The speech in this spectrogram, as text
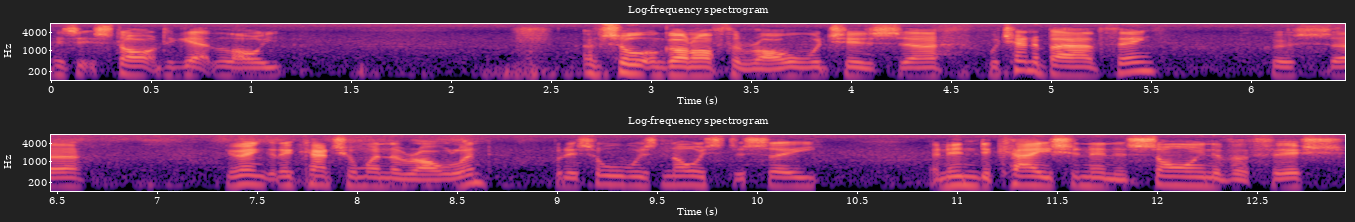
as it started to get light, have sort of gone off the roll, which is uh, which ain't a bad thing, because uh, you ain't going to catch them when they're rolling. But it's always nice to see an indication and a sign of a fish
